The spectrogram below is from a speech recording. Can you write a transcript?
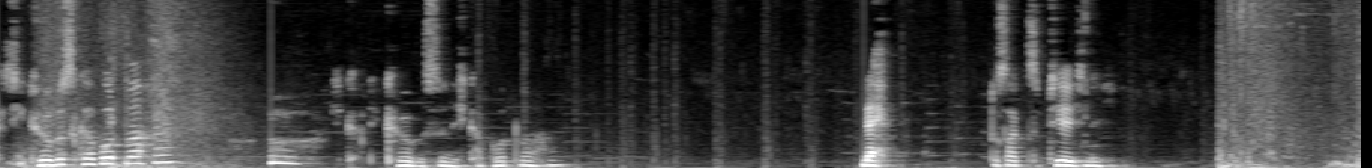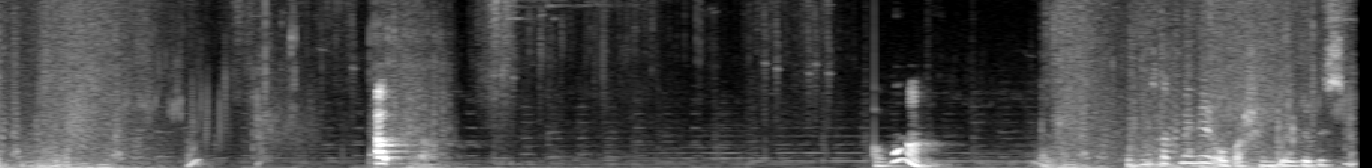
Kann ich die Kürbisse kaputt machen? Ich kann die Kürbisse nicht kaputt machen. Ne, das akzeptiere ich nicht. Mir den Oberschenkel gebissen.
